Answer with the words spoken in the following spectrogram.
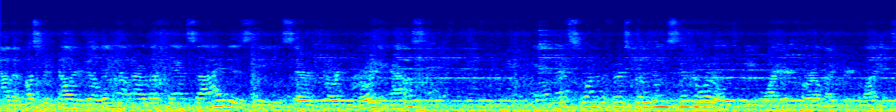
Now the mustard colored building on our left hand side is the Sarah Jordan boarding house. And that's one of the first buildings in the world to be wired for electric lights.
